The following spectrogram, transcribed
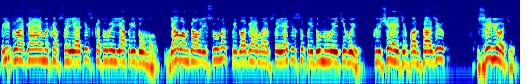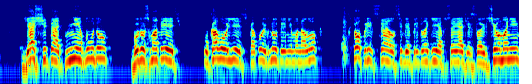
предлагаемых обстоятельств, которые я придумал. Я вам дал рисунок, предлагаемые обстоятельства придумываете вы. Включаете фантазию, живете. Я считать не буду, буду смотреть, у кого есть какой внутренний монолог, кто представил себе предлоги обстоятельства и в чем они,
